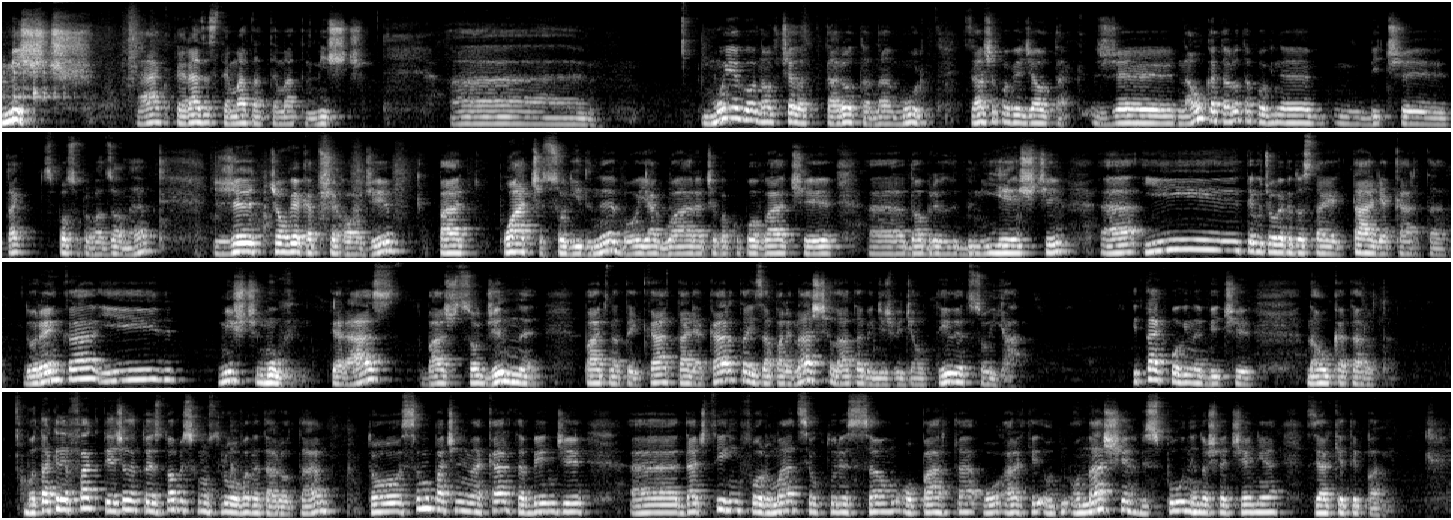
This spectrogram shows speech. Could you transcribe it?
mistrz. Tak? Teraz jest temat na temat mistrz. Eee, mojego nauczyciela Tarota na mur zawsze powiedział tak, że nauka Tarota powinna być w tak sposób prowadzona, że człowieka przychodzi, płaci solidny, bo jaguara trzeba kupować, e, dobre jeść e, i tego człowieka dostaje talia karta do ręka i mistrz mówi, teraz masz codzienny patrz na tej talia karta i za paręnaście lat będziesz wiedział tyle, co ja. I tak powinna być nauka tarota. Bo tak de facto, jeżeli to jest dobrze skonstruowane tarota, to samo patrzenie na kartę będzie e, dać tych informacji, które są oparte o, o, naszych wspólnych doświadczeniach z archetypami.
